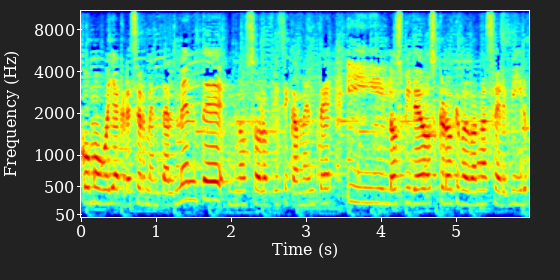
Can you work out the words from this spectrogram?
cómo voy a crecer mentalmente, no solo físicamente. Y los videos creo que me van a servir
